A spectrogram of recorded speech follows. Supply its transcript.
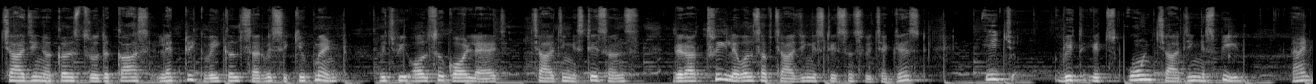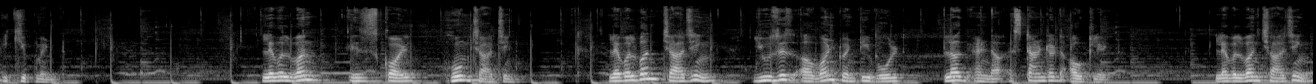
Charging occurs through the car's electric vehicle service equipment which we also call as charging stations, there are three levels of charging stations which exist, each with its own charging speed and equipment. Level 1 is called home charging. Level 1 charging uses a 120 volt plug and a standard outlet. Level 1 charging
